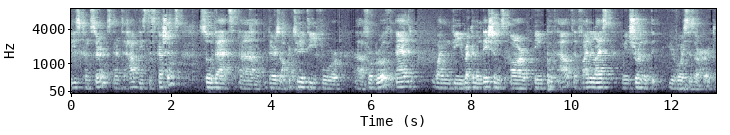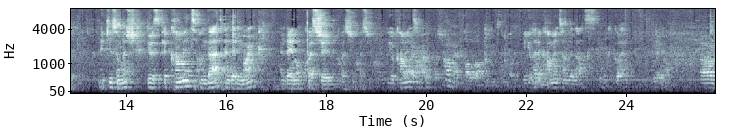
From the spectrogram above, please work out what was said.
these concerns and to have these discussions so that uh, there's opportunity for, uh, for growth and when the recommendations are being put out and finalized, we ensure that the, your voices are heard. Thank you so much. There's a comment on that, and then Mark, and then question, question, question. Your comment? You had a comment on the last. Okay, go ahead. أم،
